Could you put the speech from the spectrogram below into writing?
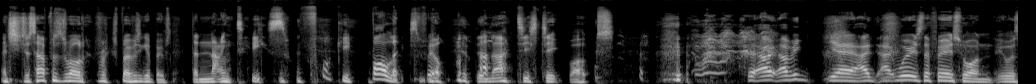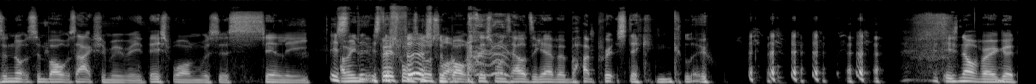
and she just happens to roll over exposing her boobs. The 90s. fucking bollocks film. the nineties tick box. I, I think, yeah. I, I, whereas the first one, it was a nuts and bolts action movie. This one was a silly. It's I mean, the- the it's the first one's first nuts and bolts. This one's held together by Pritt stick and glue. it's not very good.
